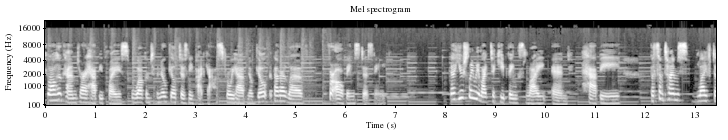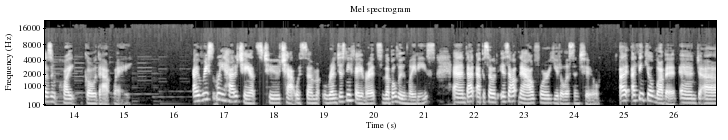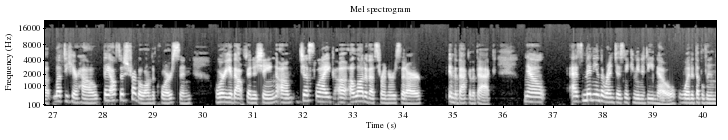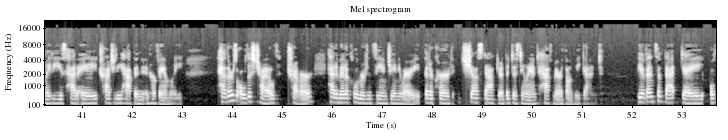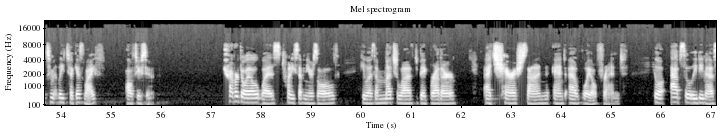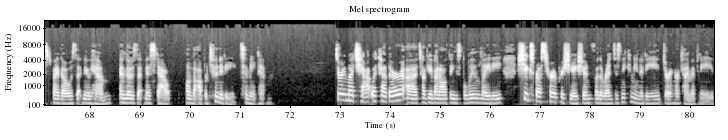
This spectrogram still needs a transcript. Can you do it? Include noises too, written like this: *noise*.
To all who come to our happy place, welcome to the No Guilt Disney podcast, where we have no guilt about our love for all things Disney. Now, usually we like to keep things light and happy, but sometimes life doesn't quite go that way. I recently had a chance to chat with some Run Disney favorites, the Balloon Ladies, and that episode is out now for you to listen to. I, I think you'll love it and uh, love to hear how they also struggle on the course and worry about finishing, um, just like a, a lot of us runners that are in the back of the back. Now, as many in the Run Disney community know, one of the balloon ladies had a tragedy happen in her family. Heather's oldest child, Trevor, had a medical emergency in January that occurred just after the Disneyland half marathon weekend. The events of that day ultimately took his life all too soon. Trevor Doyle was 27 years old. He was a much loved big brother, a cherished son, and a loyal friend. He will absolutely be missed by those that knew him and those that missed out on the opportunity to meet him. During my chat with Heather, uh, talking about all things Balloon Lady, she expressed her appreciation for the Run Disney community during her time of need.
